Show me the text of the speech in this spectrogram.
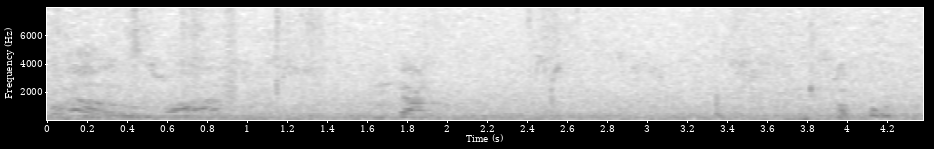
Whoa, Bob. You got. Oh,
